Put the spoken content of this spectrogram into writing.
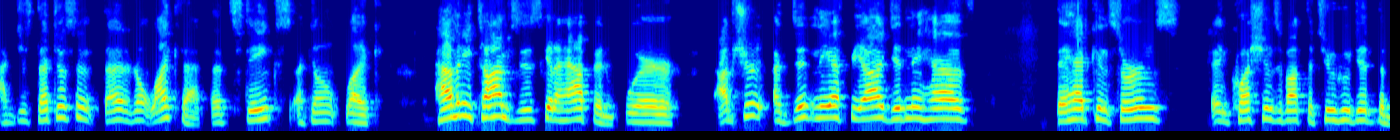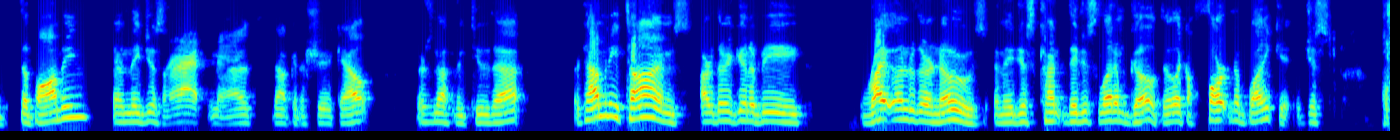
I just that doesn't that I don't like that. That stinks. I don't like. How many times is this gonna happen? Where I'm sure uh, didn't the FBI didn't they have they had concerns and questions about the two who did the the bombing, and they just ah man, it's not gonna shake out. There's nothing to that. Like how many times are they gonna be right under their nose and they just kind they just let them go? They're like a fart in a blanket. It just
